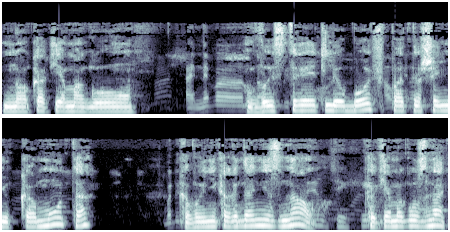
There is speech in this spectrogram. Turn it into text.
но как я могу выстроить любовь по отношению к кому-то, кого я никогда не знал. Как я могу знать?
